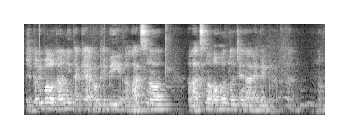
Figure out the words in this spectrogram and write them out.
Že to by bolo veľmi také ako keby lacno lacno ohodnotená Rebeka. No.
